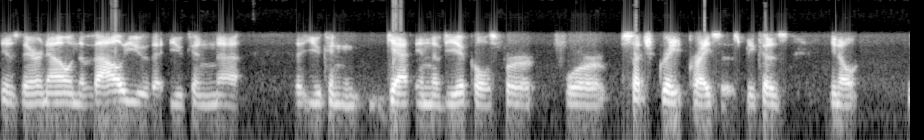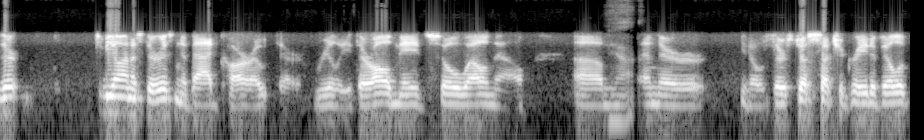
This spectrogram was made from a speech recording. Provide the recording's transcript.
is there now and the value that you can uh, that you can get in the vehicles for for such great prices? Because you know there to be honest there isn't a bad car out there really. They're all made so well now um, yeah. and they're you know there's just such a great avail-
